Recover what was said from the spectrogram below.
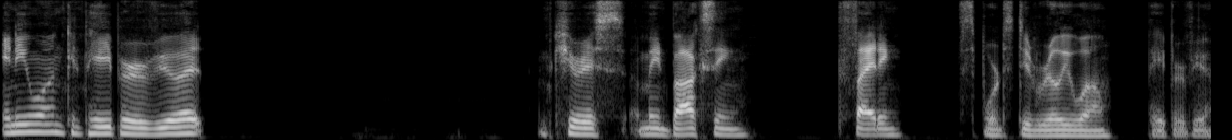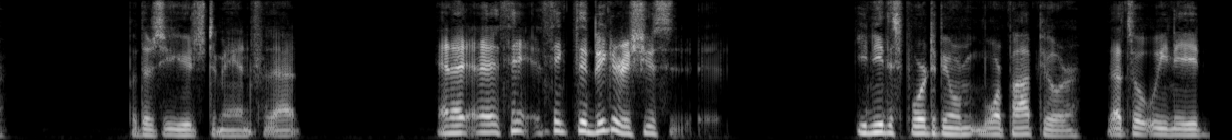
Anyone can pay per view it. I'm curious. I mean, boxing fighting sports do really well pay per view, but there's a huge demand for that. And I, I think think the bigger issue is you need the sport to be more, more popular. That's what we need.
